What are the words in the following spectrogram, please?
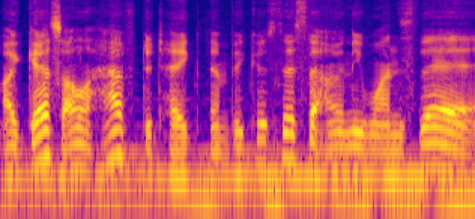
I guess I'll have to take them because there's the only ones there.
